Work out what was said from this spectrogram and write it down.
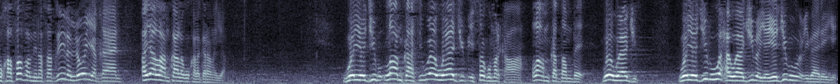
mukhafafa min ahaqiila loo yaqaan ayaa laamkaa lagu kala garanaya wayejibu laamkaasi waa waajib isagu markaa laamka dambe waa waajib. Wayejibu waxa waajibaya yejibu uu cibaareeyey.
